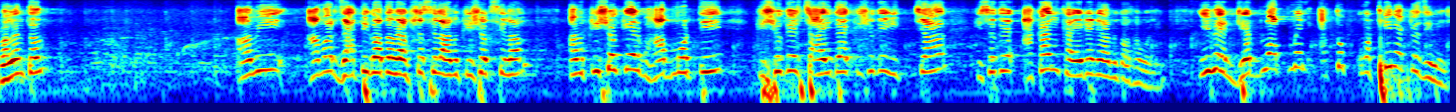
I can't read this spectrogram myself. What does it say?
বলেন তো। আমি, আমার জাতিগত ব্যবসা ছিল, আমি কৃষক ছিলাম। আমি কৃষকের ভাবমূর্তি, কৃষকের চাহিদা, কৃষকের ইচ্ছা, কৃষকের আকাঙ্ক্ষা, এটা নিয়ে আমি কথা বলি। ইভেন ডেভেলপমেন্ট এত কঠিন একটা জিনিস।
